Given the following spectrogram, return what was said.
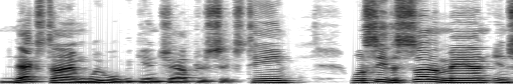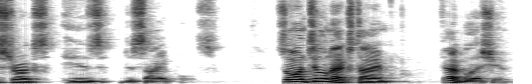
Next time, we will begin chapter 16. We'll see the Son of Man instructs his disciples. So until next time, God bless you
